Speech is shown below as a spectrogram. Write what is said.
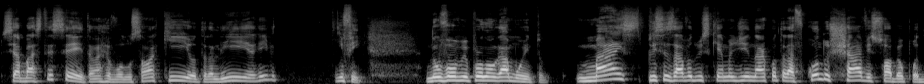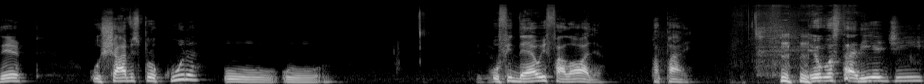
se abastecer. Então, a revolução aqui, outra ali, enfim. Não vou me prolongar muito. Mas precisava do esquema de narcotráfico. Quando o Chaves sobe ao poder, o Chaves procura o, o, o Fidel e fala: Olha, papai, eu gostaria de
